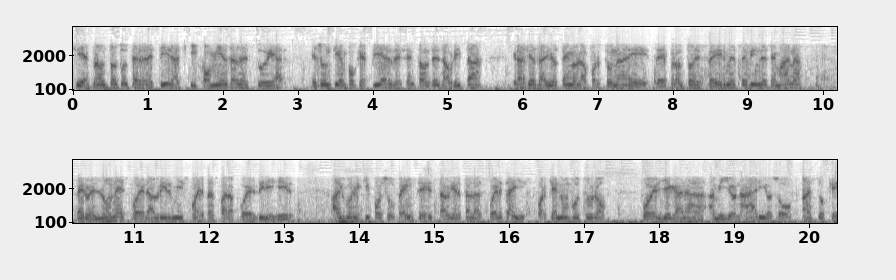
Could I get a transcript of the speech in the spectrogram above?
Si de pronto tú te retiras y comienzas a estudiar, es un tiempo que pierdes. Entonces ahorita, gracias a Dios, tengo la fortuna de de pronto despedirme este fin de semana, pero el lunes poder abrir mis puertas para poder dirigir algún equipo sub-20. Está abierta las puertas y, ¿por qué en un futuro poder llegar a, a Millonarios o Pasto que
